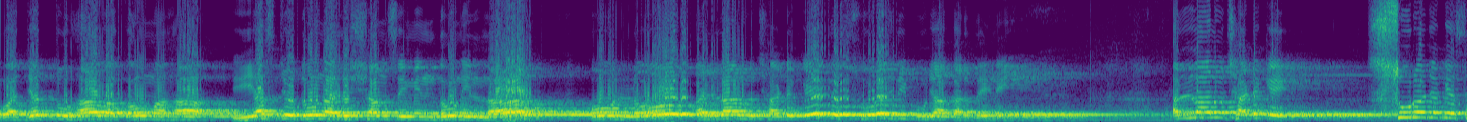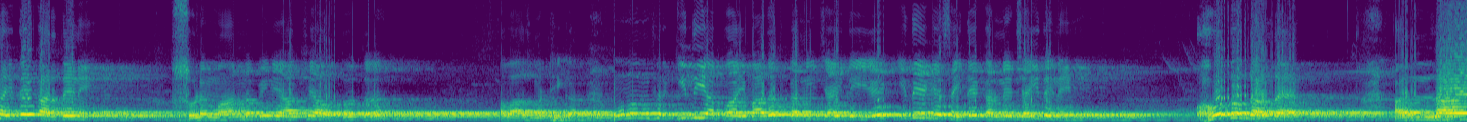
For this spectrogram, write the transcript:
وجدتها وقومها يسجدون للشمس من دون اللہ۔ او لوگ اللہ نو چھڈ کے تے سورج دی پوجا کردے نہیں اللہ نو چھڈ کے سورج کے سجدے کردے نے سلیمان نبی نے آکھیا حضرت آواز مٹھی کر۔ انہوں نے پھر کدی اپا عبادت کرنی چاہیے کدے کے سجدے کرنے چاہیے نے؟ ہو تو دند ہے۔ اللہ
